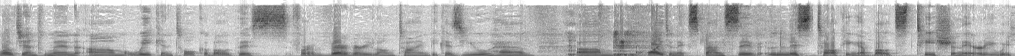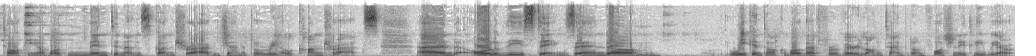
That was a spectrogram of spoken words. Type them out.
Well, gentlemen, um, we can talk about this for a very, very long time because you have um, quite an expansive list talking about stationery. We're talking about maintenance contract, janitorial contracts, and all of these things. And um, we can talk about that for a very long time, but unfortunately, we are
